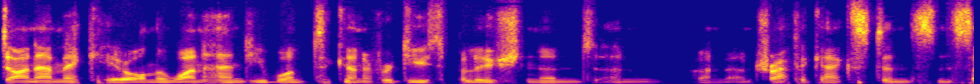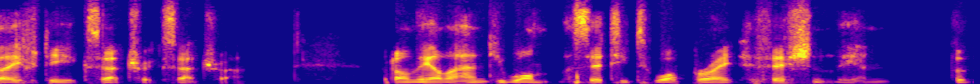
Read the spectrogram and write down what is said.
dynamic here. On the one hand, you want to kind of reduce pollution and and, and, and traffic accidents and safety, etc., etc. But on the other hand, you want the city to operate efficiently. And the,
